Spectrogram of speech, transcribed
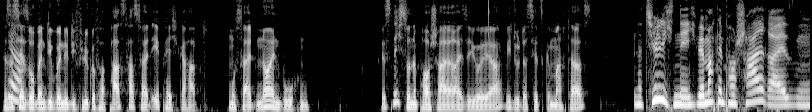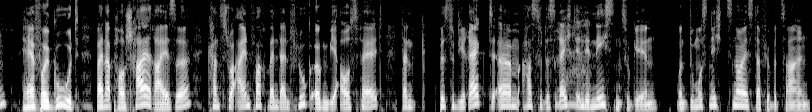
Das ist Ja. ja so, wenn du, wenn du die Flüge verpasst, hast du halt eh Pech gehabt. Musst halt einen neuen buchen. Ist nicht so eine Pauschalreise, Julia, wie du das jetzt gemacht hast. Natürlich nicht. Wer macht denn Pauschalreisen? Hä, voll gut. Bei einer Pauschalreise kannst du einfach, wenn dein Flug irgendwie ausfällt, dann bist du direkt, ähm, hast du das Recht, in den nächsten zu gehen. Und du musst nichts Neues dafür bezahlen.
